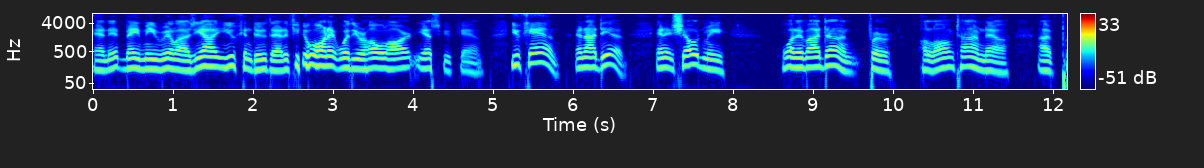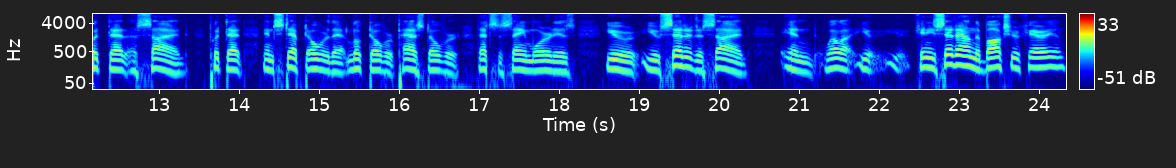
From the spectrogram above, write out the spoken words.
and it made me realize, yeah, you can do that if you want it with your whole heart. Yes, you can. You can, and I did, and it showed me what have I done for a long time now. I've put that aside, put that and stepped over that, looked over, passed over. That's the same word as you you set it aside and well uh, you, you can you set down the box you're carrying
